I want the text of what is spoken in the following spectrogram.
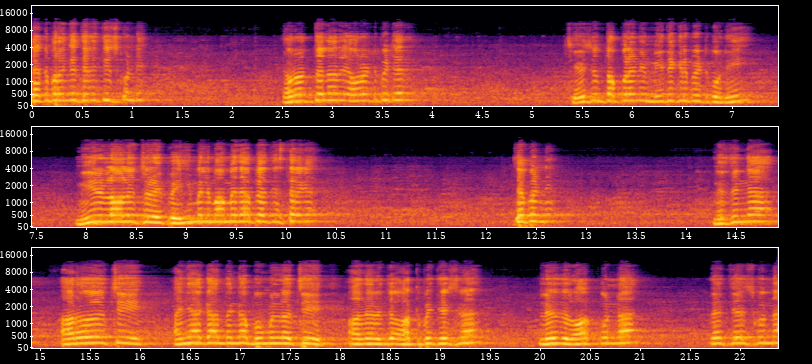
చట్టపరంగా చర్య తీసుకోండి. ఎవరు అడుగుతున్నారు ఎవరు అడ్డు పెట్టారు? చేసిన తప్పులని మీ దగ్గర పెట్టుకొని మీరు లాలొచ్చులు అయిపోయి మళ్ళీ మా మీద అభ్యర్థిస్తారుగా చెప్పండి. నిజంగా ఆ రోజు వచ్చి అన్యాకాంతంగా భూముల్లో వచ్చి అందరు ఆక్యుపై చేసినా లేదు లాక్కున్నా లేదు చేసుకున్నా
